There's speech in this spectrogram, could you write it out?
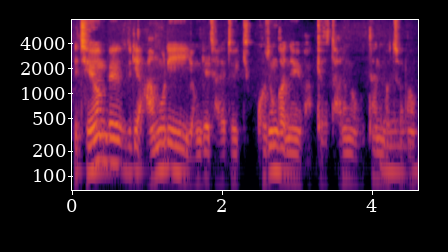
근데 재연 배우들이 아무리 연기를 잘해도 고정관념이 바뀌어서 다른 거 못하는 음. 것처럼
